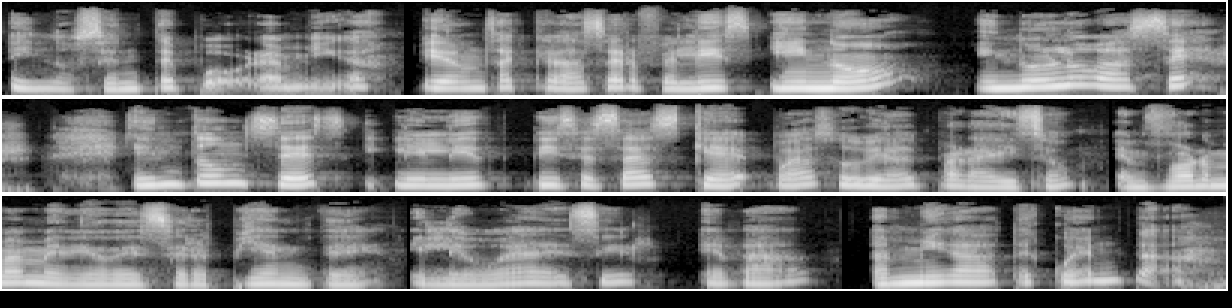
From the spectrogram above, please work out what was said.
inocente pobre amiga, piensa que va a ser feliz y no, y no lo va a hacer. Entonces Lilith dice, ¿sabes qué? Voy a subir al paraíso en forma medio de serpiente y le voy a decir, Eva, amiga, date cuenta.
